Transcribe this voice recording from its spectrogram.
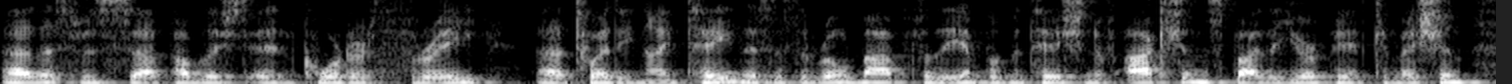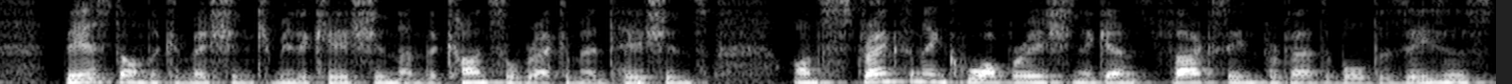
Uh, this was uh, published in quarter three, uh, 2019. This is the roadmap for the implementation of actions by the European Commission based on the Commission communication and the Council recommendations on strengthening cooperation against vaccine preventable diseases.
